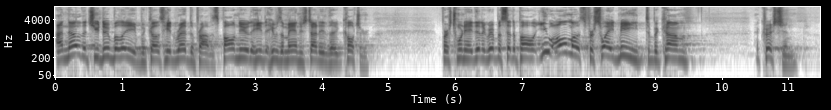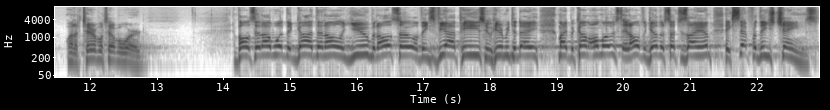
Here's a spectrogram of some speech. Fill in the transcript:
I know that you do believe because he had read the prophets. Paul knew that he, he was a man who studied the culture. Verse 28 Then Agrippa said to Paul, You almost persuade me to become a Christian. What a terrible, terrible word. And Paul said, I would that God, not only you, but also of these VIPs who hear me today, might become almost and altogether such as I am, except for these chains.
